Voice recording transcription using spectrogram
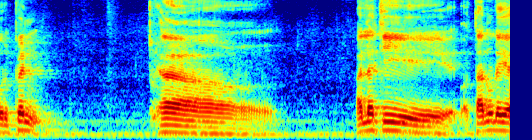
ஒரு பெண் அல்லத்தி தன்னுடைய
